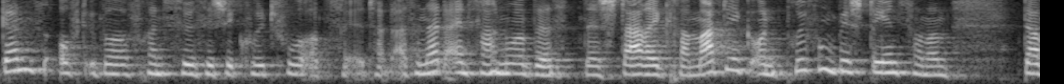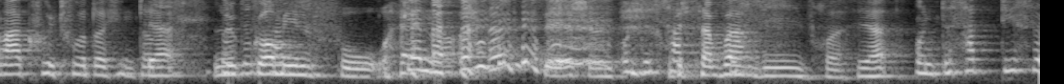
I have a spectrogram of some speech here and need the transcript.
ganz oft über französische Kultur erzählt hat. Also nicht einfach nur das, das starre Grammatik und Prüfung bestehen, sondern da war Kultur dahinter. Ja, le comme il faut. Genau. Sehr schön. Und das hat, savoir-vivre. Ja. Und das hat diese,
